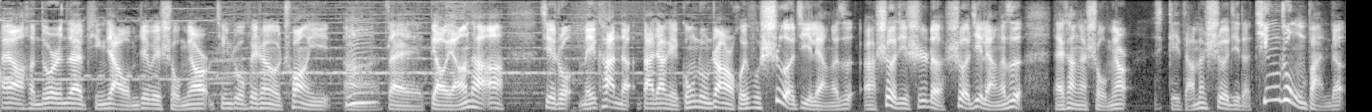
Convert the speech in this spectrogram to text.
哎呀，很多人在评价我们这位手喵听众非常有创意啊，嗯在表扬他啊。记住，没看的大家给公众账号回复“设计”两个字啊，设计师的“设计”两个字，来看看手喵给咱们设计的听众版的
